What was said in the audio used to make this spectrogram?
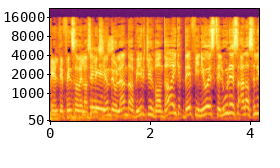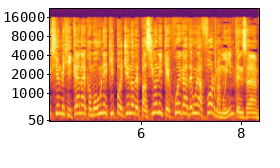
El defensa de la selección de Holanda, Virgil van Dijk, definió este lunes a la selección mexicana como un equipo lleno de pasión y que juega de una forma muy intensa.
